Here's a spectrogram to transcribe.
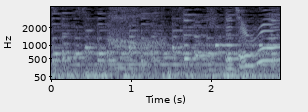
He's a giraffe.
